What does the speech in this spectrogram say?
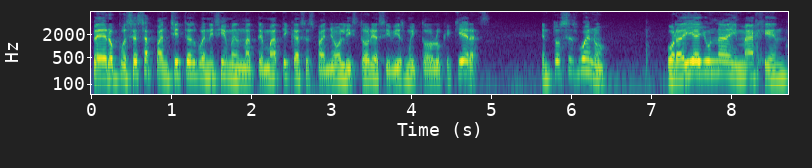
Pero pues esa Panchita es buenísima en matemáticas, español, historia, civismo y todo lo que quieras. Entonces, bueno, por ahí hay una imagen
